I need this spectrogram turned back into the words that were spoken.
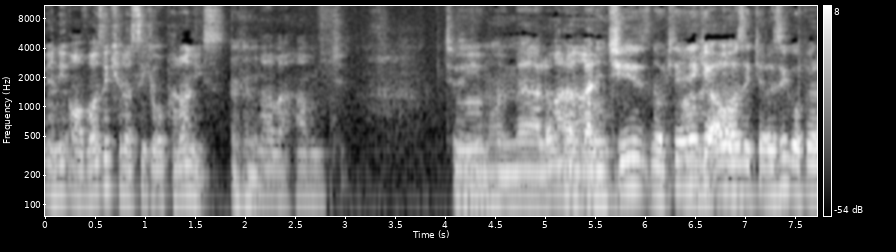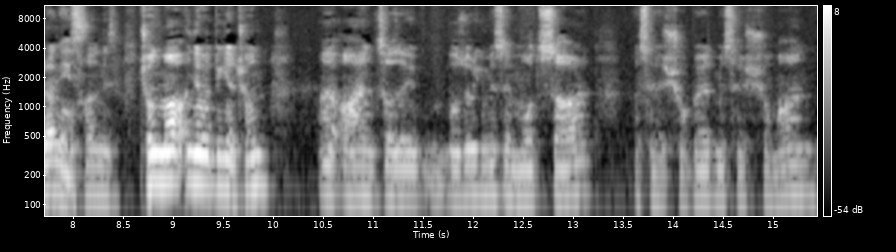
یعنی آواز کلاسیک اپرا نیست. نه و همون چیزی که مهمه الان آره، اولین. چیز نکته اینه آره. که آواز کلاسیک اپرا نیست نیست چون ما اینو بگم چون آهنگسازای بزرگی مثل موتسارت مثل شوبرت مثل شومان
